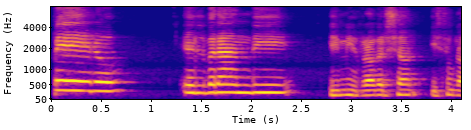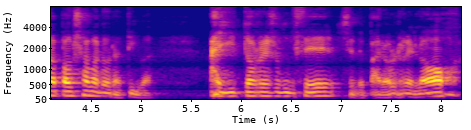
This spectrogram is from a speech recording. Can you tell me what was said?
pero el brandy y Miss Robertson hizo una pausa valorativa. Allí Torres Dulce se le paró el reloj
